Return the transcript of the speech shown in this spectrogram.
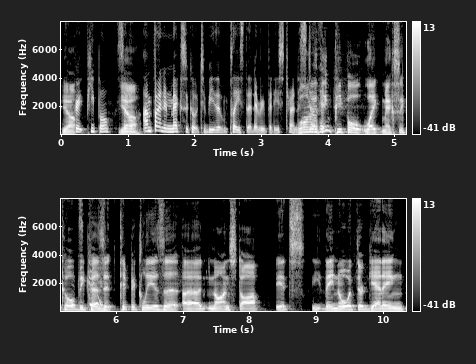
Yeah. Great people. So Yeah. I'm finding Mexico to be the place that everybody's trying to Well, and I hit. think people like Mexico because it typically is a, a nonstop. It's they know what they're getting.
